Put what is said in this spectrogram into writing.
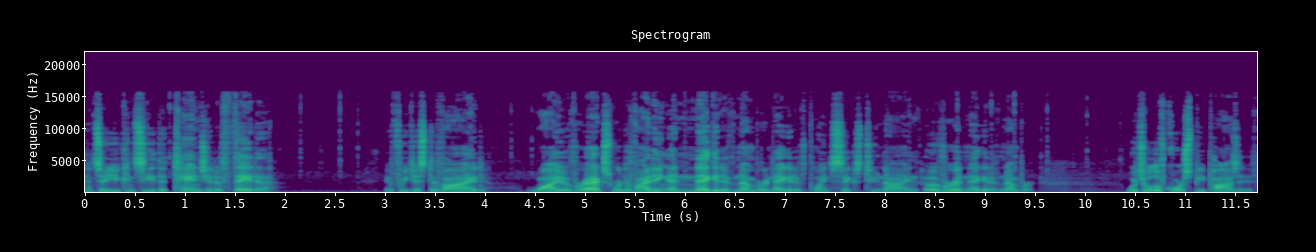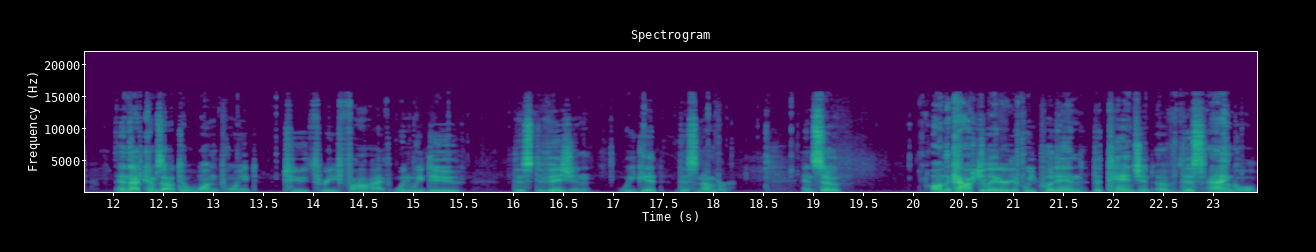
and so you can see the tangent of theta if we just divide y over x we're dividing a negative number negative 0.629 over a negative number which will of course be positive. and that comes out to 1.235 when we do this division we get this number. And so on the calculator, if we put in the tangent of this angle,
